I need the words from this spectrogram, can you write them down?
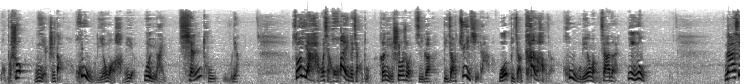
我不说你也知道，互联网行业未来前途无量。所以啊，我想换一个角度和你说说几个比较具体的，我比较看好的互联网加的应用。哪些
